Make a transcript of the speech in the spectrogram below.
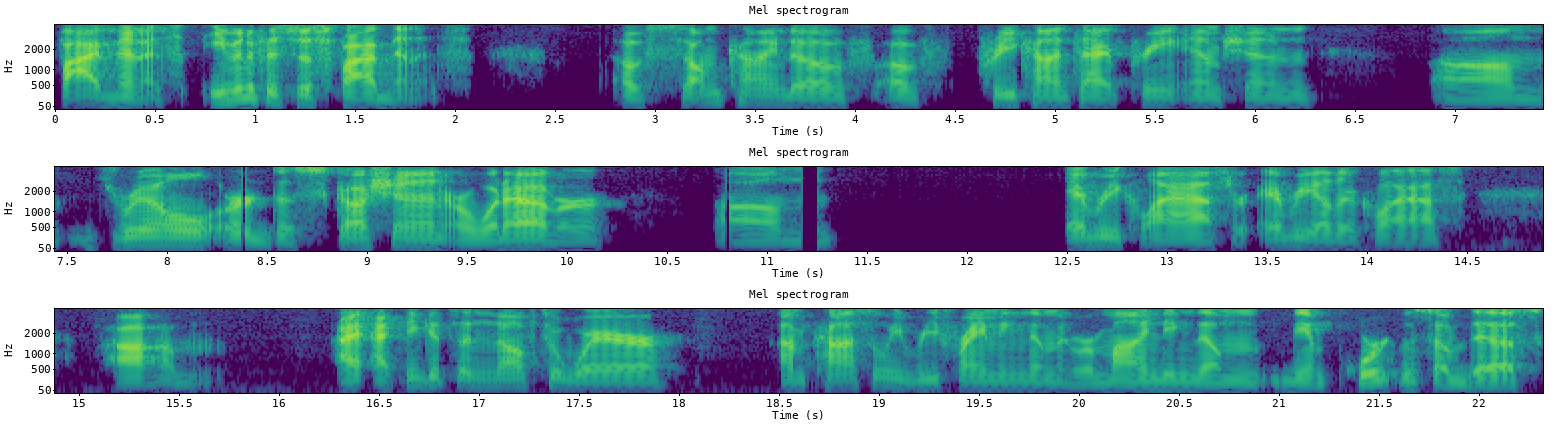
five minutes, even if it's just five minutes of some kind of, of pre contact, preemption, um, drill or discussion or whatever, um, every class or every other class, um, I, I, think it's enough to where I'm constantly reframing them and reminding them the importance of this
